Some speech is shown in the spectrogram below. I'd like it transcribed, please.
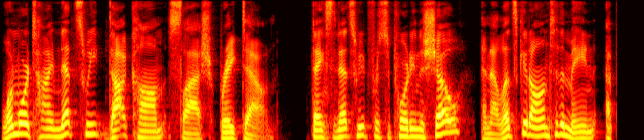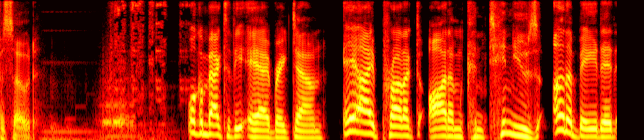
One more time, netsuite.com slash breakdown. Thanks to NetSuite for supporting the show, and now let's get on to the main episode. Welcome back to the AI Breakdown. AI product autumn continues unabated,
